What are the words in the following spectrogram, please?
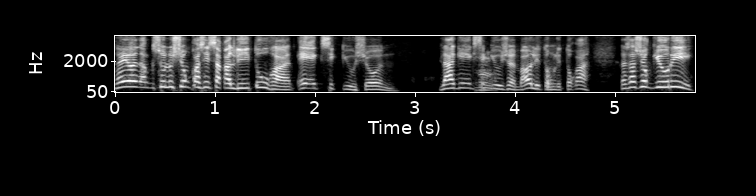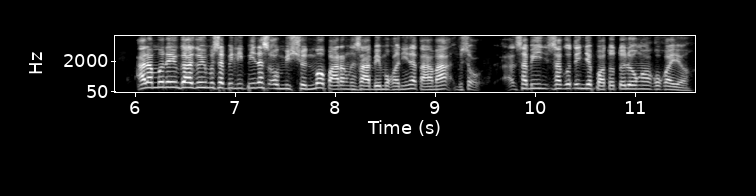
Ngayon, ang solusyon kasi sa kalituhan, eh execution. Laging execution. Ba, litong-lito ka. Kasosyong Curie, alam mo na yung gagawin mo sa Pilipinas o mission mo, parang nasabi mo kanina, tama? Gusto, sabihin, sagutin niyo po, tutulungan ko kayo.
